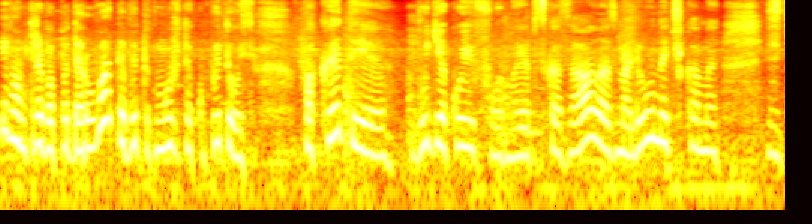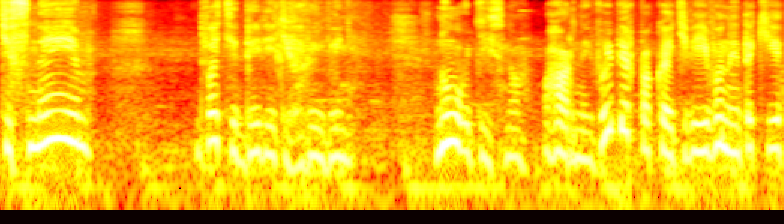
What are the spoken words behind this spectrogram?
і вам треба подарувати. Ви тут можете купити ось пакети будь-якої форми, я б сказала, з малюночками, з Діснеєм. 29 гривень. Ну, дійсно, гарний вибір пакетів, і вони такі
